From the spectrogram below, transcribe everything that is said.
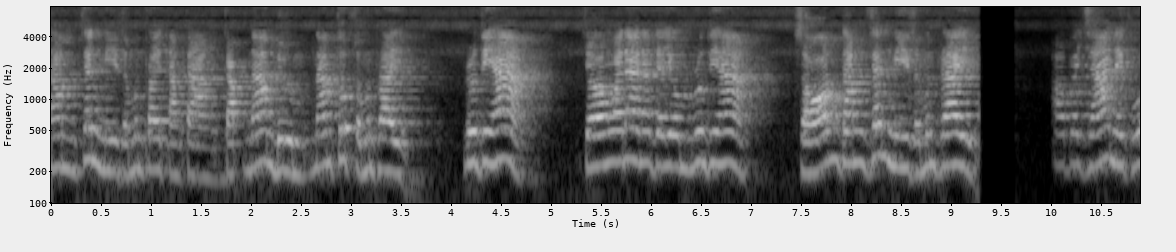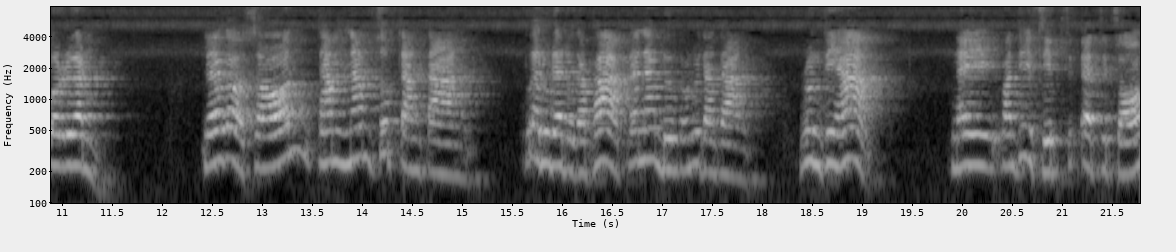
ทำเส้นหมี่สมุนไพรต่างๆ กับน้ำดื่มน้ำซุปสมุนไพร รุ่นที่ห้าจองไว้ได้นะจะโยมรุ่นที่ห้าสอนทำเส้นหมี่สมุนไพรเอาไปใช้ในครัวเรือน แล้วก็สอนทำน้ำซุปต่างๆ เพื่อดูแลสุขภาพและน้ำดื่มสมุนไพรต่างๆ รุ่นที่ห้าในวันที่สิบสิบเอ็ดสิบสอง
